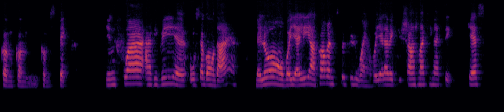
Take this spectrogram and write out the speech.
comme, comme, comme spectre. Une fois arrivé euh, au secondaire, mais là, on va y aller encore un petit peu plus loin. On va y aller avec le changement climatique. Qu'est-ce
